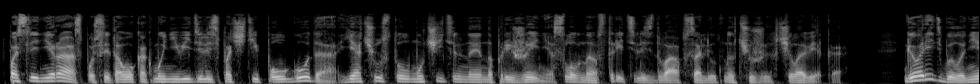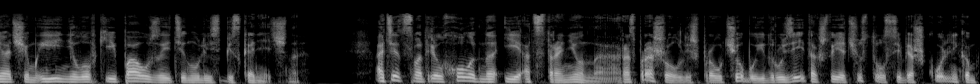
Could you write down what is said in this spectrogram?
В последний раз после того, как мы не виделись почти полгода, я чувствовал мучительное напряжение, словно встретились два абсолютно чужих человека. Говорить было не о чем, и неловкие паузы тянулись бесконечно. Отец смотрел холодно и отстраненно, расспрашивал лишь про учебу и друзей, так что я чувствовал себя школьником,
